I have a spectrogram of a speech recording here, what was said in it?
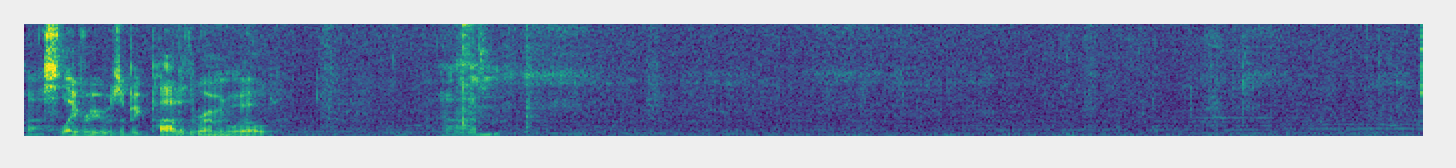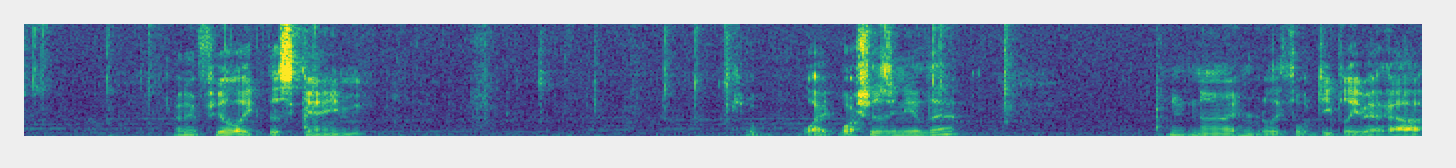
Uh, slavery was a big part of the Roman world. Um, I don't feel like this game whitewashes any of that. No, I haven't really thought deeply about how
